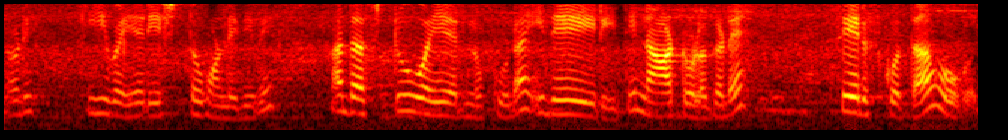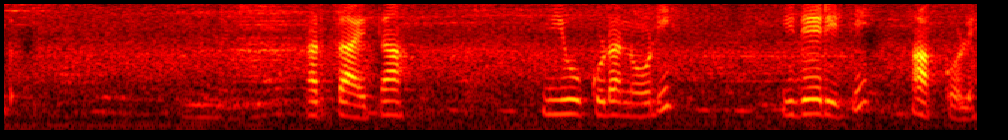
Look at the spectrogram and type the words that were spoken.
ನೋಡಿ, ಈ ವೈಯರ್ ಎಷ್ಟು ತೊಗೊಂಡಿದ್ದೀವಿ ಅದಷ್ಟು ವೈಯರ್ನು ಕೂಡ ಇದೇ ರೀತಿ ನಾಟ್ ಒಳಗಡೆ ಸೇರಿಸ್ಕೊತಾ ಹೋಗೋದು. ಅರ್ಥ ಆಯಿತಾ? ನೀವು ಕೂಡ ನೋಡಿ, ಇದೇ ರೀತಿ ಹಾಕ್ಕೊಳ್ಳಿ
